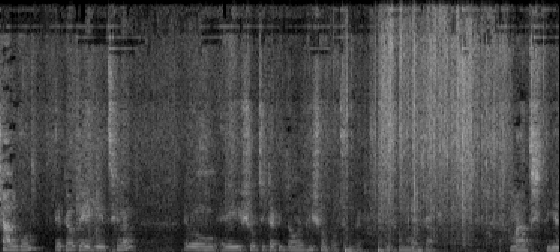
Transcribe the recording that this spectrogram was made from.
শালগম এটাও পেয়ে গিয়েছিলাম। এবং এই সবজিটা কিন্তু আমার ভীষণ পছন্দের ভীষণ মজা। মাছ দিয়ে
